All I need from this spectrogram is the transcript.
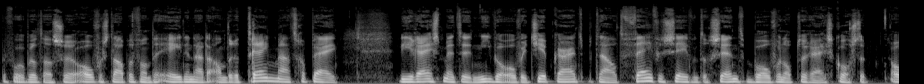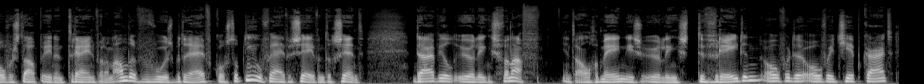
Bijvoorbeeld als ze overstappen van de ene naar de andere treinmaatschappij. Wie reist met de nieuwe OV-chipkaart betaalt 75 cent bovenop de reiskosten. Overstappen in een trein van een ander vervoersbedrijf kost opnieuw 75 cent. Daar wil Eurlings vanaf. In het algemeen is Eurlings tevreden over de OV-chipkaart,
